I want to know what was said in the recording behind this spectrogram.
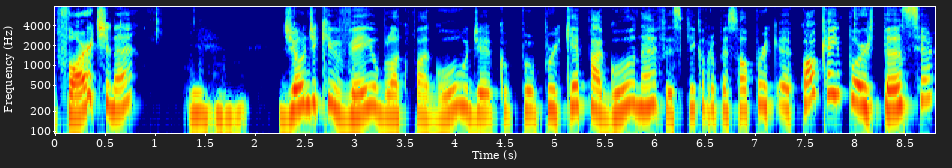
forte, né? Uhum de onde que veio o bloco Pagu, de, por, por, que Pagu, né? Explica para o pessoal por, qual que é a importância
